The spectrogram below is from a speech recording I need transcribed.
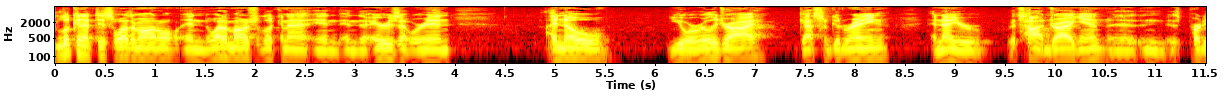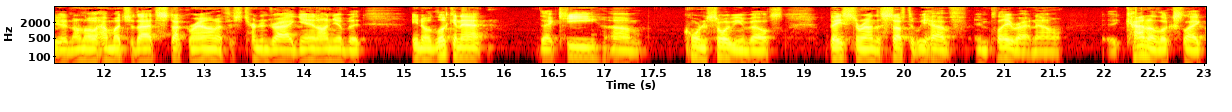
looking at this weather model and the weather models you're looking at in, in the areas that we're in, I know you were really dry, got some good rain, and now you're it's hot and dry again, and, and it's pretty. I don't know how much of that stuck around if it's turning dry again on you, but you know, looking at the key um, corn and soybean belts based around the stuff that we have in play right now, it kind of looks like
